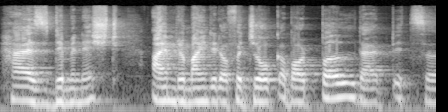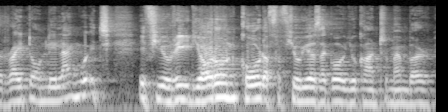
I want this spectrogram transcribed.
has diminished. I'm reminded of a joke about Perl that it's a write-only language. If you read your own code of a few years ago, you can't remember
